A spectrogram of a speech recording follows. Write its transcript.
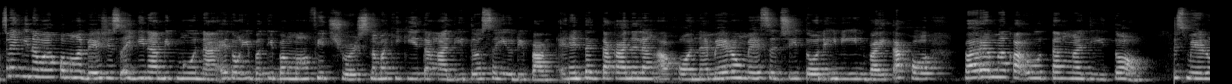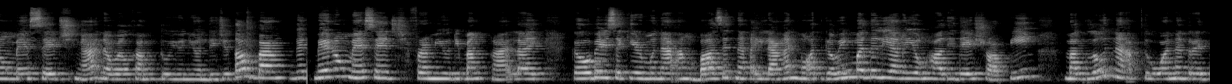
So, ang ginawa ko mga beshes ay ginamit muna itong iba't ibang mga features na makikita nga dito sa UD Bank. And nagtaka na lang ako na merong message ito na ini-invite ako para makautang nga dito merong message nga na welcome to Union Digital Bank. Merong message from UD Bank nga like, Kaube, secure mo na ang budget na kailangan mo at gawing madali ang iyong holiday shopping. Mag-loan na up to 100,000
